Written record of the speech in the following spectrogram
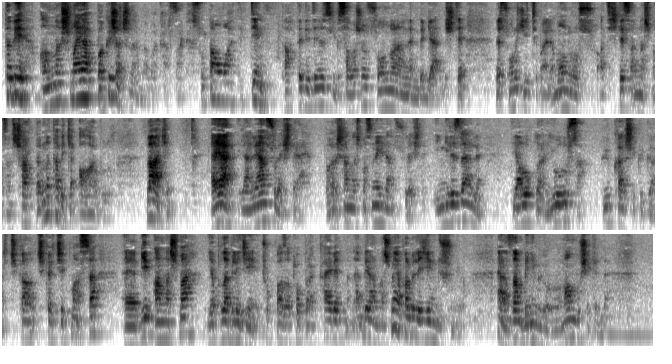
Tabi anlaşmaya bakış açılarına bakarsak Sultan Vahdettin tahta dediğiniz gibi savaşın son dönemlerinde gelmişti ve sonuç itibariyle Mondros Ateşkes Anlaşması'nın şartlarını tabii ki ağır bulur. Lakin eğer ilerleyen süreçte barış anlaşmasına giden süreçte İngilizlerle diyaloglar iyi olursa büyük karışıklıklar çıkan, çıka, çıkmazsa e, bir anlaşma yapılabileceğini, çok fazla toprak kaybetmeden bir anlaşma yapabileceğini düşünüyor. En azından benim yorumlamam bu şekilde.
